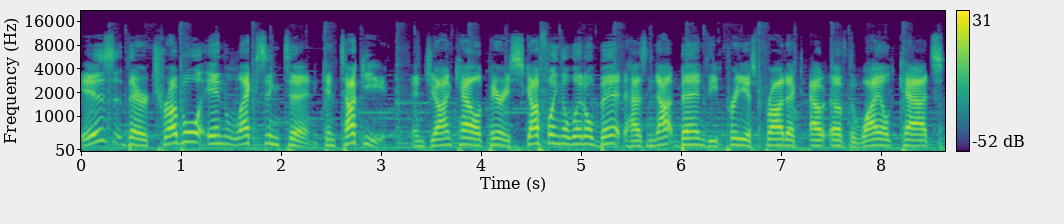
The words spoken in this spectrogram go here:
is there trouble in Lexington, Kentucky? And John Calipari scuffling a little bit has not been the prettiest product out of the Wildcats.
